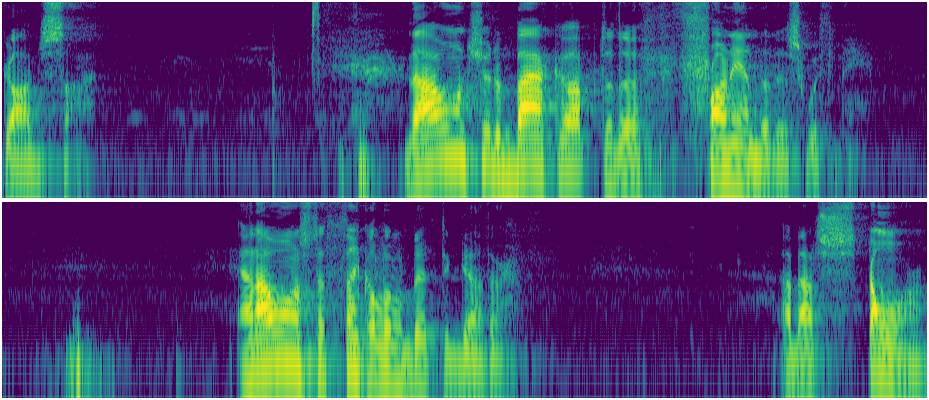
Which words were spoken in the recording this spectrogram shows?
God's Son. Now, I want you to back up to the front end of this with me. And I want us to think a little bit together about storms.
